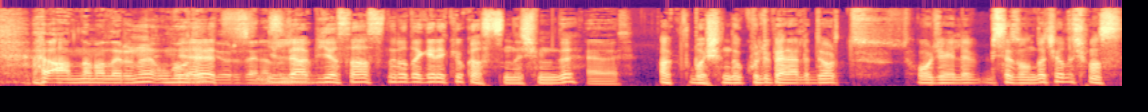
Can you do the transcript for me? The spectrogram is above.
Anlamalarını umut evet, ediyoruz en azından. illa bir yasağa sınıra da gerek yok aslında şimdi. Evet. Aklı başında kulüp herhalde dört hocayla bir sezonda çalışmaz.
